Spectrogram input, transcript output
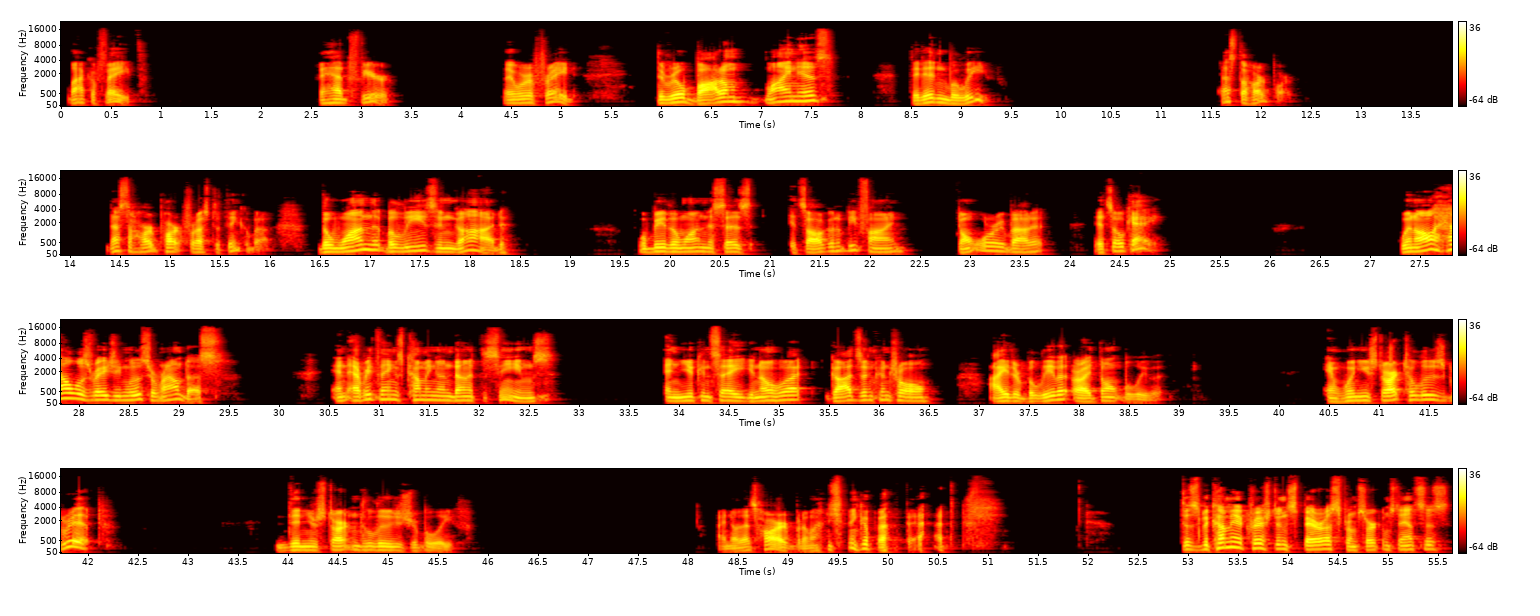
Lack of faith. They had fear. They were afraid. The real bottom line is they didn't believe. That's the hard part. That's the hard part for us to think about. The one that believes in God will be the one that says, it's all going to be fine. Don't worry about it. It's okay. When all hell was raging loose around us and everything's coming undone at the seams, and you can say, you know what? God's in control. I either believe it or I don't believe it. And when you start to lose grip, then you're starting to lose your belief. I know that's hard, but I want you to think about that. Does becoming a Christian spare us from circumstances?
